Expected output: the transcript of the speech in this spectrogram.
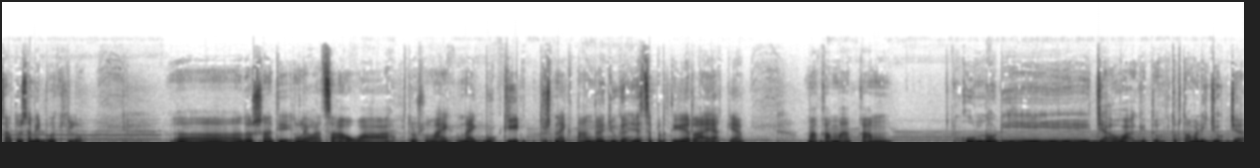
satu sampai dua kilo. Uh, terus nanti ngelewat sawah terus naik naik bukit terus naik tangga juga. Ya seperti layaknya makam-makam kuno di Jawa gitu terutama di Jogja.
